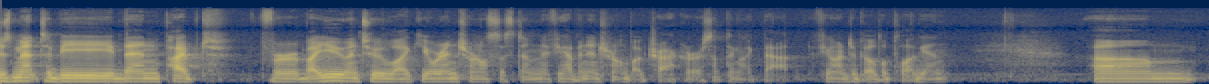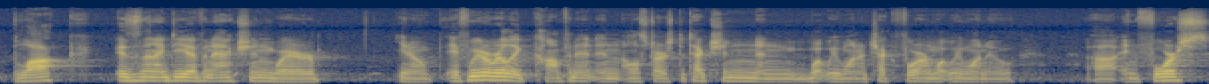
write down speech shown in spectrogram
is meant to be then piped for, by you into like your internal system if you have an internal bug tracker or something like that, if you wanted to build a plugin. Um, block is an idea of an action where, you know, if we were really confident in Allstar's detection and what we want to check for and what we want to uh, enforce,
